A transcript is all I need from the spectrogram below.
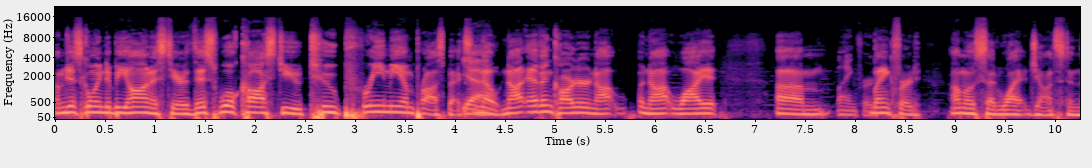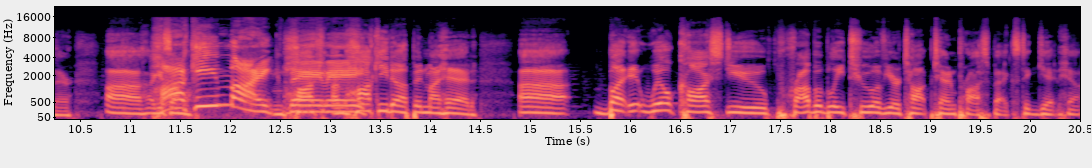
I'm just going to be honest here. This will cost you two premium prospects. Yeah. No, not Evan Carter, not not Wyatt um, Langford. Langford. I almost said Wyatt Johnston there. Uh, I guess I'm- Hockey Mike, I'm, hockey. I'm hockeyed up in my head. Uh, but it will cost you probably two of your top 10 prospects to get him.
